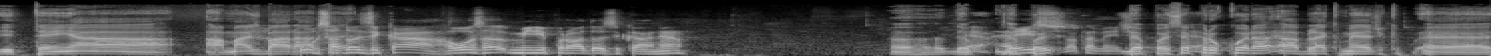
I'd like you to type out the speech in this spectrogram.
E tem a, a mais barata. Ursa 12K, Ursa Mini Pro 12K, né? Uh, de, é, depois, é isso, exatamente. Depois você é, procura é. a Black Magic é,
